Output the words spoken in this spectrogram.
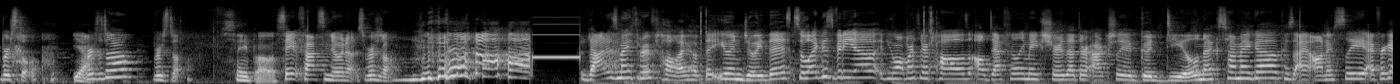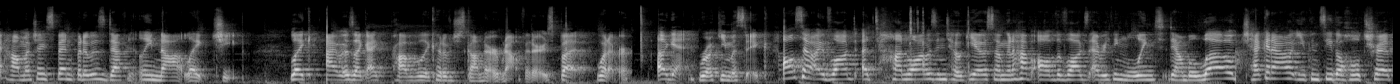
Versatile. Yeah. Versatile? Versatile. Say both. Say it fast and no one knows. Versatile. That is my thrift haul. I hope that you enjoyed this. So like this video, if you want more thrift hauls, I'll definitely make sure that they're actually a good deal next time I go. Cause I honestly, I forget how much I spent, but it was definitely not like cheap. Like I was like, I probably could have just gone to Urban Outfitters, but whatever. Again, rookie mistake. Also, I vlogged a ton while I was in Tokyo, so I'm gonna have all the vlogs, everything linked down below. Check it out. You can see the whole trip,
